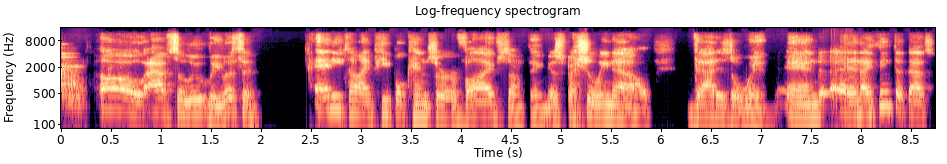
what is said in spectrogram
oh, absolutely. Listen, anytime people can survive something, especially now, that is a win. And and I think that that's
